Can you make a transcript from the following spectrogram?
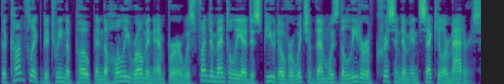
The conflict between the Pope and the Holy Roman Emperor was fundamentally a dispute over which of them was the leader of Christendom in secular matters.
